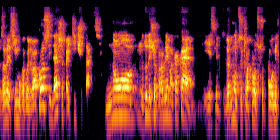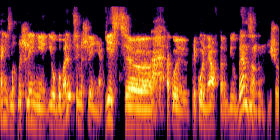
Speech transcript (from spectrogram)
задать ему какой-то вопрос и дальше пойти читать. Но тут еще проблема какая? Если вернуться к вопросу о механизмах мышления и об эволюции мышления, есть э, такой прикольный автор Билл Бензон, еще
